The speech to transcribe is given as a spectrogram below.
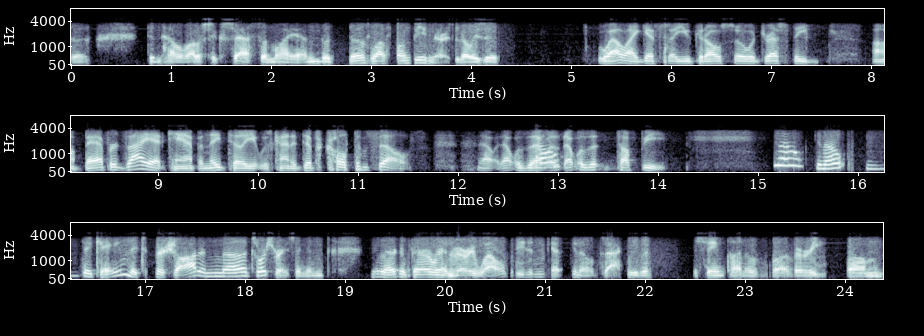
uh, didn't have a lot of success on my end, but it was a lot of fun being there, it always is. Well, I guess uh, you could also address the uh, Baffert Zayat camp, and they'd tell you it was kind of difficult themselves. That that was that was that was a tough beat. No, you know, they came, they took their shot, and uh, it's horse racing. And the American Pharoah ran very well, but he didn't get, you know, exactly the, the same kind of uh, very um,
